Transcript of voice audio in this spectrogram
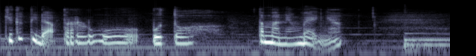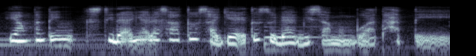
kita tidak perlu butuh teman yang banyak. Yang penting setidaknya ada satu saja itu sudah bisa membuat hati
